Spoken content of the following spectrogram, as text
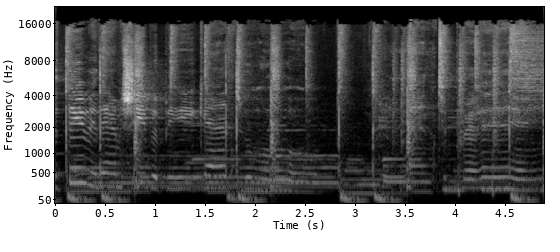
So they with them she began to hope and to pray.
